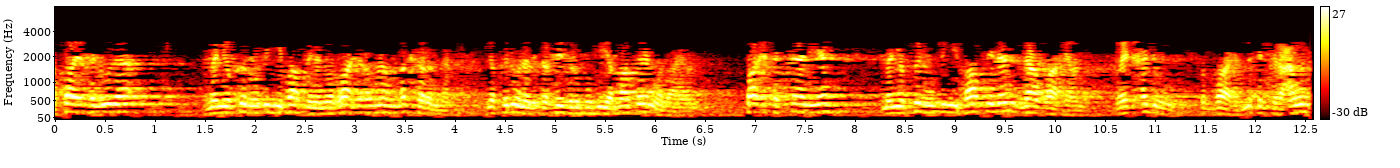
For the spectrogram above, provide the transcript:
الطائفة الأولى من يقر به باطنا وظاهرا وهم أكثر الناس يقرون بتوحيد الربوبية باطنا وظاهرا. الطائفة الثانية من يقر به باطنا لا ظاهرا ويجحده في الظاهر مثل فرعون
